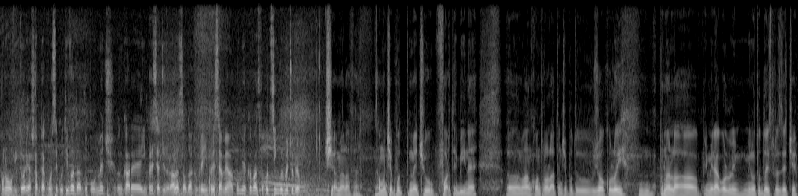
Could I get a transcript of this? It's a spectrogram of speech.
o nouă victorie, a șaptea consecutivă, dar după un meci în care impresia generală, sau dacă vrei impresia mea acum, e că v-ați făcut singur meciul greu. Și a mea la fel. Am început meciul foarte bine, uh, am controlat începutul jocului până la primirea golului minutul 12.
